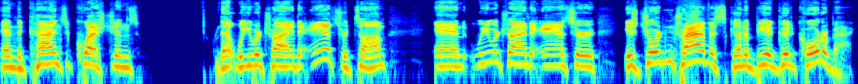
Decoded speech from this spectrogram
and the kinds of questions that we were trying to answer, Tom. And we were trying to answer is Jordan Travis going to be a good quarterback?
